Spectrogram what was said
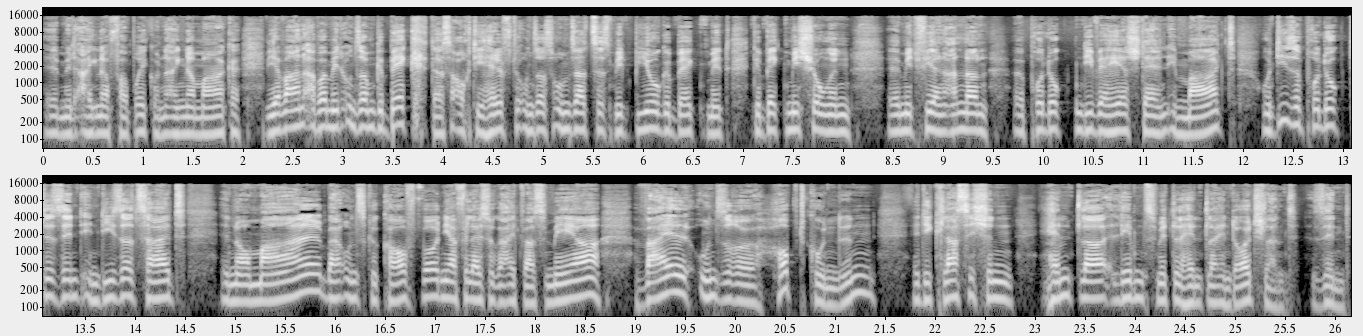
äh, mit eigener Fabrik und eigener Marke. Wir waren aber mit unserem Gebäck, das auch die Hälfte unseres Umsatzes mit Biogebäck, mit Gebäckmischungen, äh, mit vielen anderen Produkten, die wir herstellen, im Markt. Und diese Produkte Produkte sind in dieser Zeit normal bei uns gekauft worden, ja vielleicht sogar etwas mehr, weil unsere Hauptkunden die klassischen Händler, Lebensmittelhändler in Deutschland sind.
